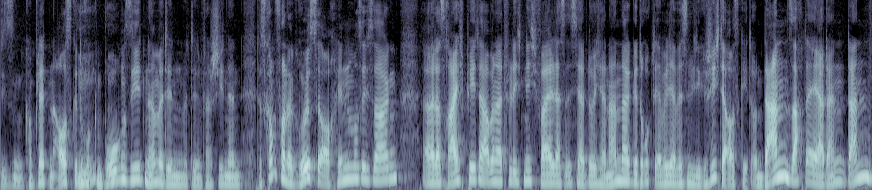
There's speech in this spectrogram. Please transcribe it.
diesen kompletten ausgedruckten Mhm. Bogen sieht, ne, mit den, mit den verschiedenen. Das kommt von der Größe auch hin, muss ich sagen. Äh, das reicht Peter aber natürlich nicht, weil das ist ja durcheinander gedruckt. Er will ja wissen, wie die Geschichte ausgeht. Und dann sagt er ja, dann, dann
